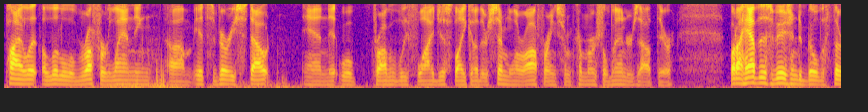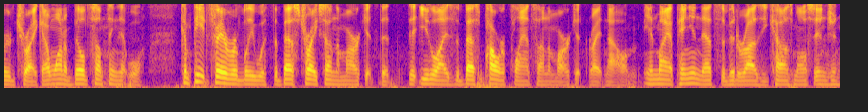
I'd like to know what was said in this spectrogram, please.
pilot, a little rougher landing. Um, it's very stout and it will probably fly just like other similar offerings from commercial vendors out there. But I have this vision to build a third trike. I want to build something that will compete favorably with the best trikes on the market that, that utilize the best power plants on the market right now. In my opinion, that's the Vittorazi Cosmos engine.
